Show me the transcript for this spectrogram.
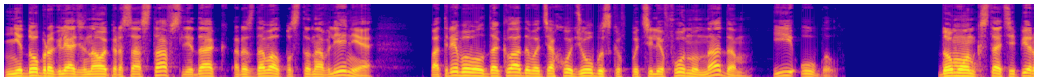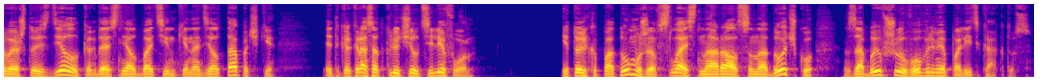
Недобро глядя на оперсостав, следак раздавал постановления, потребовал докладывать о ходе обысков по телефону на дом и убыл. Дома он, кстати, первое, что сделал, когда снял ботинки и надел тапочки, это как раз отключил телефон. И только потом уже всласть наорался на дочку, забывшую вовремя полить кактус.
